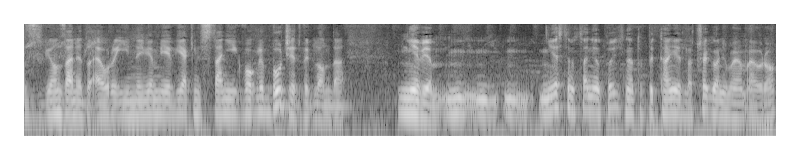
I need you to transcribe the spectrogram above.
związane do euro i nie wiem w jakim stanie ich w ogóle budżet wygląda. Nie wiem, nie jestem w stanie odpowiedzieć na to pytanie, dlaczego nie mają euro.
